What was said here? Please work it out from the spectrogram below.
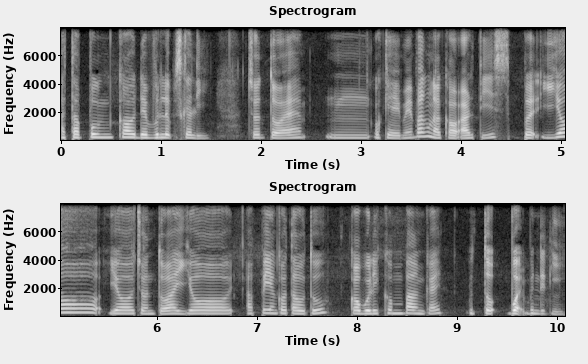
ataupun kau develop sekali. Contoh eh mm, okay, memanglah kau artis, but your your contoh ah, your apa yang kau tahu tu, kau boleh kembangkan untuk buat benda ni.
